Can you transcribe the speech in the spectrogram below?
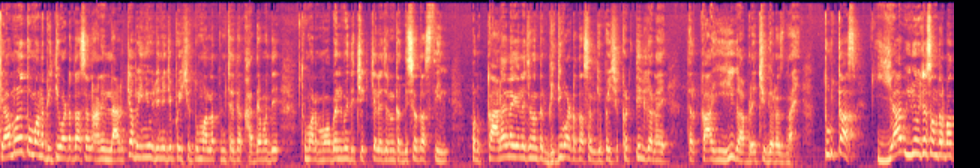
त्यामुळे तुम्हाला भीती वाटत असेल आणि लाडक्या बहिणी योजनेचे पैसे तुम्हाला तुमच्या त्या खात्यामध्ये तुम्हाला मोबाईलमध्ये चेक केल्याच्यानंतर दिसत असतील पण काढायला गेल्याच्यानंतर भीती वाटत असेल की पैसे कटतील का नाही तर काहीही घाबरायची गरज नाही. तुर्तास या व्हिडिओच्या संदर्भात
